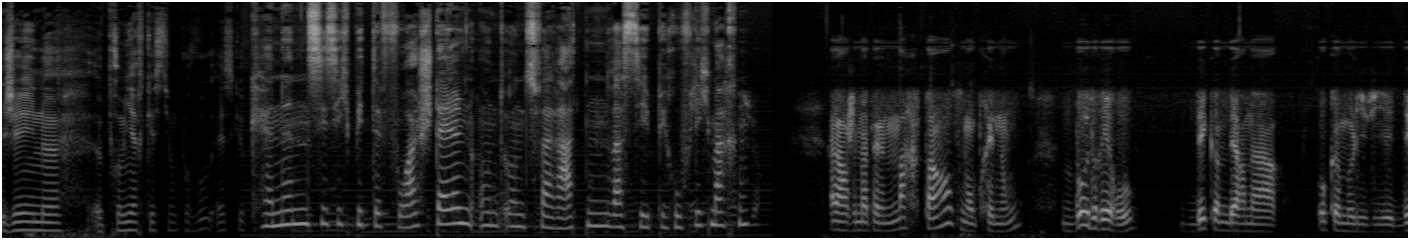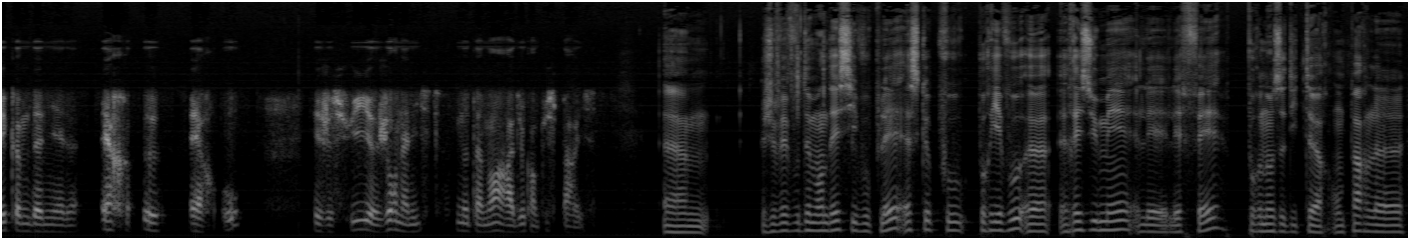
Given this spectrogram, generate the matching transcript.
Euh, Können Sie sich bitte vorstellen und uns verraten, was Sie beruflich machen? Alors, je m'appelle Martin, c'est mon prénom. Baudrero, D comme Bernard, O comme Olivier, D comme Daniel, R-E-R-O. Et je suis journaliste, notamment à Radio Campus Paris. Euh, je vais vous demander, s'il vous plaît, est-ce que pourriez-vous euh, résumer les, les, faits pour nos auditeurs? On parle euh,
